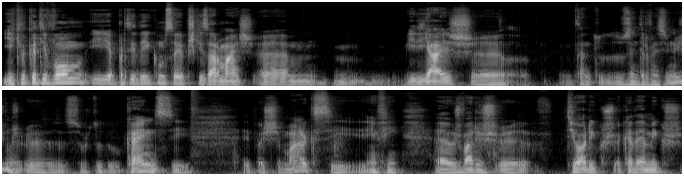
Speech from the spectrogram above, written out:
E aquilo cativou-me e a partir daí comecei a pesquisar mais um, ideais uh, tanto dos intervencionismos, uh, sobretudo Keynes e, e, depois Marx e, enfim, uh, os vários teóricos académicos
